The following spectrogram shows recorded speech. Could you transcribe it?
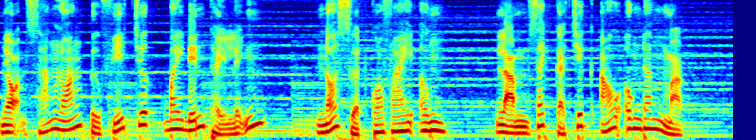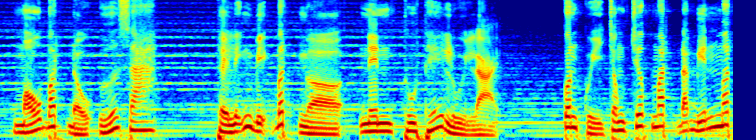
nhọn sáng loáng từ phía trước bay đến thầy lĩnh. Nó sượt qua vai ông, Làm rách cả chiếc áo ông đang mặc. Máu bắt đầu ứa ra. Thầy lĩnh bị bất ngờ nên thu thế lùi lại. Con quỷ trong chớp mắt đã biến mất,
